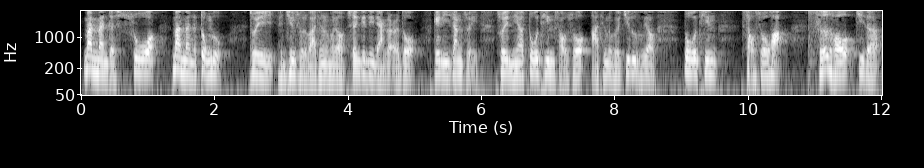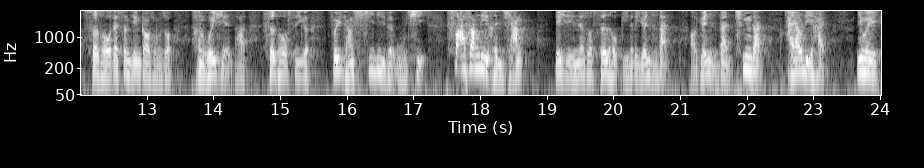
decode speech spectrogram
慢慢的说，慢慢的动怒，所以很清楚了吧，听众朋友，神给你两个耳朵，给你一张嘴，所以你要多听少说啊，听众朋友，基督徒要多听少说话。舌头，记得舌头在圣经告诉我们说很危险啊！舌头是一个非常犀利的武器，杀伤力很强。也许人家说舌头比那个原子弹啊，原子弹氢弹还要厉害，因为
